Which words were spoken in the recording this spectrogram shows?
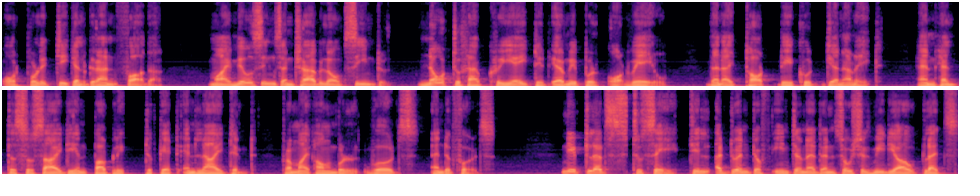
or political grandfather, my musings and travelogues seemed not to have created a ripple or wave that I thought they could generate, and help the society and public to get enlightened from my humble words and efforts. Needless to say, till advent of internet and social media outlets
